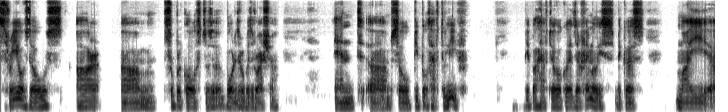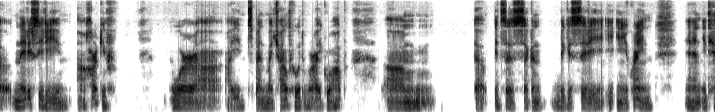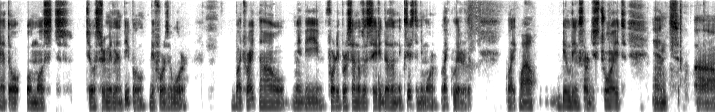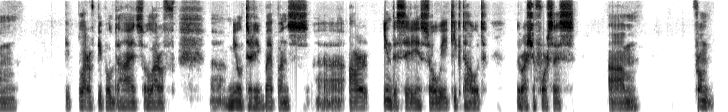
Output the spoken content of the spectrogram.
three of those are um, super close to the border with Russia, and um, so people have to leave. People have to evacuate their families because my uh, native city, uh, Kharkiv, where uh, I spent my childhood, where I grew up. Um, uh, it's the second biggest city i- in Ukraine, and it had al- almost two or three million people before the war. But right now, maybe 40% of the city doesn't exist anymore, like literally. Like Wow. buildings are destroyed and um, a lot of people died so a lot of military weapons uh, are in the city so we kicked out the russian forces um, from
